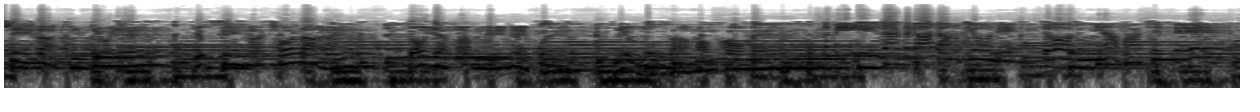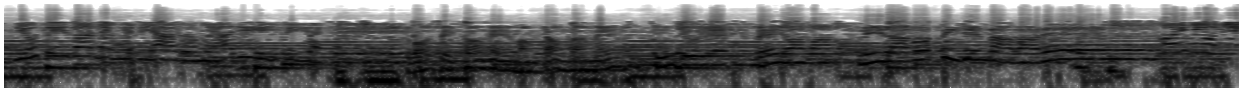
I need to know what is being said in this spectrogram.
ခင်ပြိုရဲ့ရုပ်စင်ကချောလာတယ်တော့ရမမနေနဲ့ကွယ်မြို့လူသာမောင်ခေါ်မယ်သမီးလာစကားလာမပြောနဲ့တော်သူများပါချင်းနဲ့မြို့သေးသောလက်ဝဲတရားကိုများကြီးသိရတယ်သဘောစိတ်ကောင်းနဲ့မောင်တောင်းပါမယ်ခင်ပြိုရဲ့ဘယ်ရွာမှာနေတာကိုသိချင်လာပါတယ်မိုင်းမြို့မြို့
